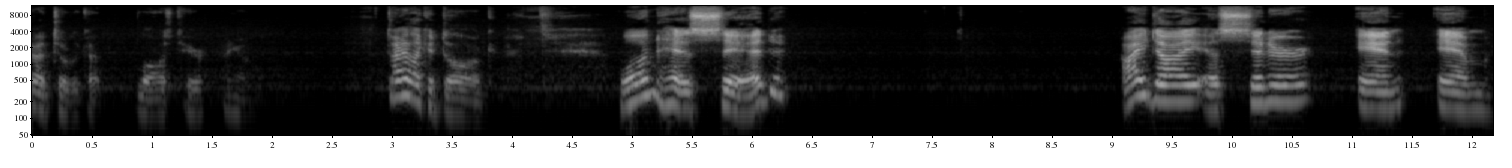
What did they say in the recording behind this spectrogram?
I totally got lost here. Hang on. Die like a dog. One has said, I die a sinner and am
